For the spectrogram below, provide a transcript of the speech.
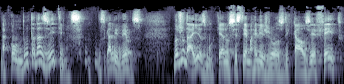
da conduta das vítimas, dos galileus. No judaísmo, que era um sistema religioso de causa e efeito,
